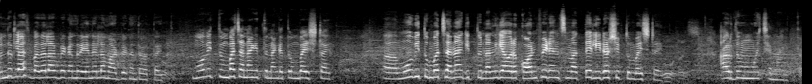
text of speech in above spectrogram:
ಒಂದು ಕ್ಲಾಸ್ ಬದಲಾಗಬೇಕಂದ್ರೆ ಏನೆಲ್ಲ ಮಾಡಬೇಕಂತ ಗೊತ್ತಾಯಿತು? ಮೂವಿ ತುಂಬ ಚೆನ್ನಾಗಿತ್ತು ನನಗೆ ತುಂಬ ಇಷ್ಟ ಆಯಿತು. ಮೂವಿ ತುಂಬ ಚೆನ್ನಾಗಿತ್ತು. ನನಗೆ ಅವರ ಕಾನ್ಫಿಡೆನ್ಸ್ ಮತ್ತು ಲೀಡರ್ಶಿಪ್ ತುಂಬ ಇಷ್ಟ ಆಯಿತು. ಅವ್ರದ್ದು ಮೂವಿ ಚೆನ್ನಾಗಿತ್ತು.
